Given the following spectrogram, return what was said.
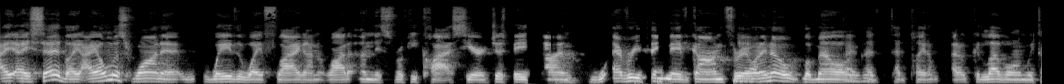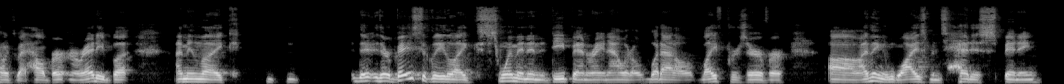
I, I said, like, I almost want to wave the white flag on a lot of, on this rookie class here, just based on everything they've gone through. Yeah. And I know LaMelo had, had, played at a good level, and we talked about Halliburton already, but I mean, like, they're, they're basically like swimming in a deep end right now without, a life preserver. Uh, I think Wiseman's head is spinning.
